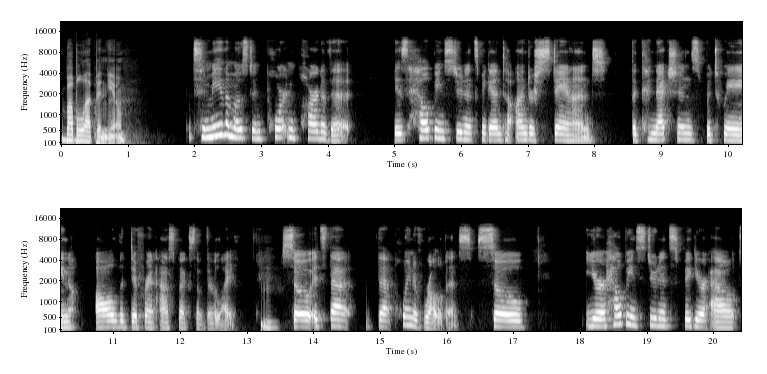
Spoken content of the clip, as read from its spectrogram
bubble up in you? To me, the most important part of it is helping students begin to understand the connections between all the different aspects of their life. Mm. So it's that that point of relevance. So you're helping students figure out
